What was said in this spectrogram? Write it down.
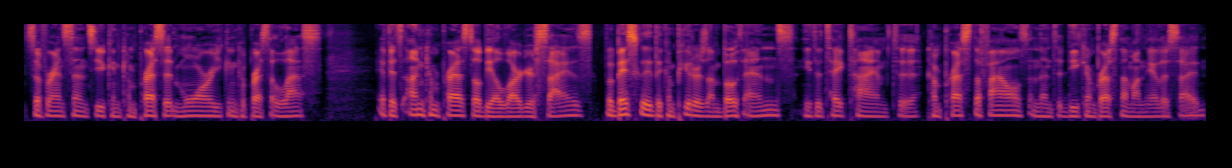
So for instance, you can compress it more, you can compress it less. If it's uncompressed, it'll be a larger size. But basically the computers on both ends need to take time to compress the files and then to decompress them on the other side.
